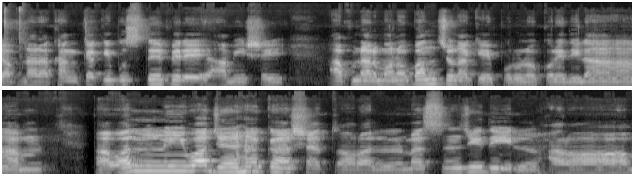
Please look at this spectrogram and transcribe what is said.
আপনার আকাঙ্ক্ষাকে বুঝতে পেরে আমি সেই আপনার মনোবাঞ্ছনাকে পূর্ণ করে দিলাম। ফাওয়াল্লি ওয়াজহাকা শাতরাল মাসজিদিল হারাম।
